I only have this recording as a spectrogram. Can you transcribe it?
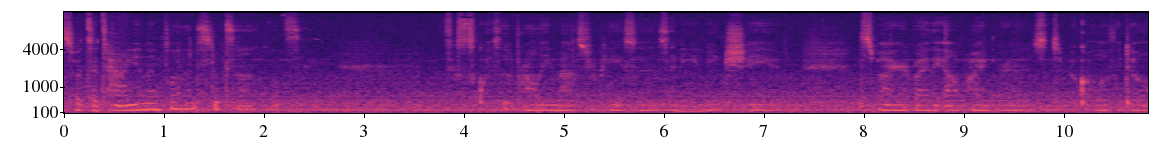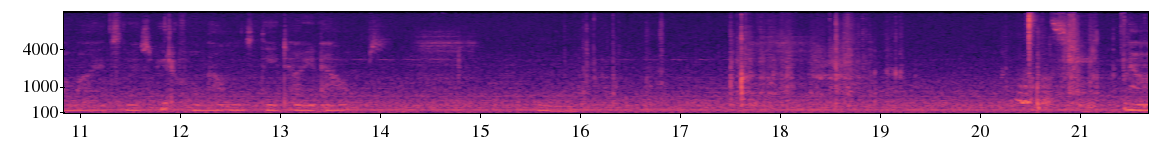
So it's Italian influenced, it says. Let's see. It's exquisite praline masterpieces in a unique shape, inspired by the alpine rose, typical of the Dolomites, the most beautiful mountains of the Italian Alps. Let's see. Now,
